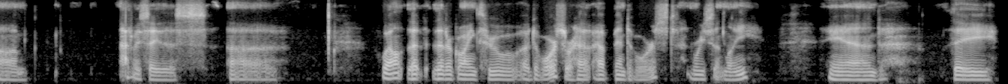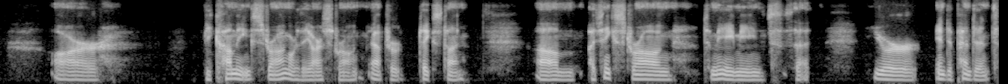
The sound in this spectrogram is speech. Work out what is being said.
um, how do I say this? Uh, well, that that are going through a divorce or have, have been divorced recently, and they are becoming strong or they are strong after it takes time. Um, I think strong to me means that you're independent,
